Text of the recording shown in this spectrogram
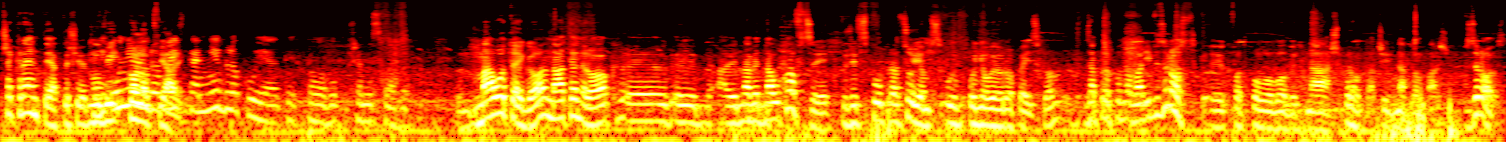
przekręty, jak to się Czyli mówi Unia kolokwialnie. Europejska nie blokuje tych połowów przemysłowych. Mało tego, na ten rok y, y, nawet naukowcy, którzy współpracują z Unią Europejską, zaproponowali wzrost kwot połowowych na szprota, czyli na tą paszę. Wzrost.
